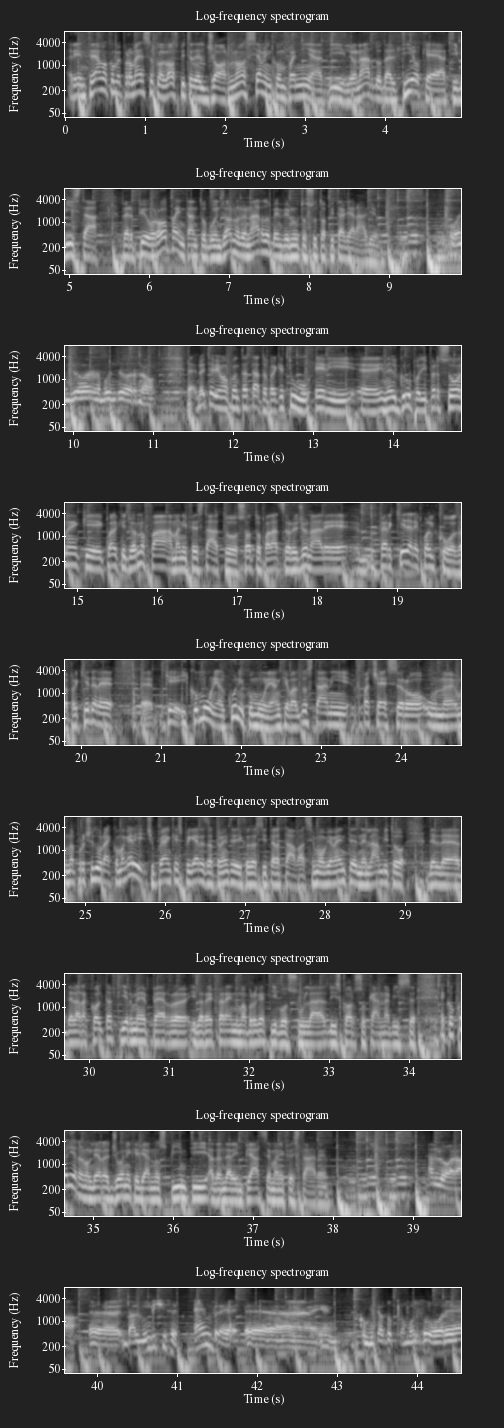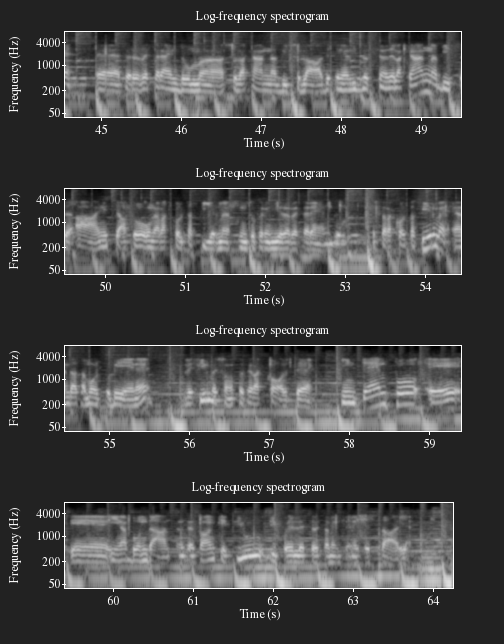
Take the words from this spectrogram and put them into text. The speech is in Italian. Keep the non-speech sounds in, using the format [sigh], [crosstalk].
Rientriamo come promesso con l'ospite del giorno. Siamo in compagnia di Leonardo Daltio, che è attivista per più Europa. Intanto, buongiorno Leonardo, benvenuto su Top Italia Radio. Buongiorno, buongiorno. Eh, noi ti abbiamo contattato perché tu eri eh, nel gruppo di persone che qualche giorno fa ha manifestato sotto Palazzo Regionale eh, per chiedere qualcosa, per chiedere eh, che i comuni, alcuni comuni, anche valdostani, facessero un, una procedura. Ecco, magari ci puoi anche spiegare esattamente di cosa si trattava. Siamo ovviamente nell'ambito del, della raccolta firme per il referendum abrogativo sul discorso cannabis. Ecco, quali erano le ragioni che vi hanno spinti ad andare in piazza e manifestare? Allora, eh, dall'11 settembre eh, il comitato promotore eh, per il referendum sulla cannabis, sulla depenalizzazione della cannabis, ha iniziato una raccolta firme appunto per indire il referendum. Questa raccolta firme è andata molto bene, le firme sono state raccolte in tempo e, e in abbondanza, nel senso anche più di quelle strettamente necessarie.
